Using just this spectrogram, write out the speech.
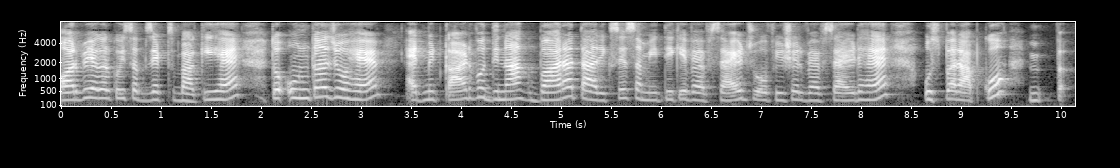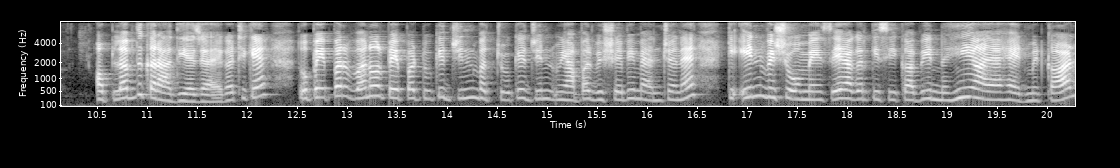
और भी अगर कोई सब्जेक्ट्स बाकी है तो उनका जो है एडमिट कार्ड वो दिनांक 12 तारीख से समिति के वेबसाइट जो ऑफिशियल वेबसाइट है, उस पर आपको उपलब्ध करा दिया जाएगा, ठीक है? तो पेपर वन और पेपर टू के जिन बच्चों के, जिन यहाँ पर विषय भी मेंशन है कि इन विषयों में से अगर किसी का भी नहीं आया है एडमिट कार्ड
